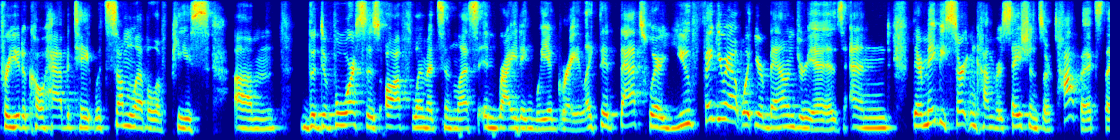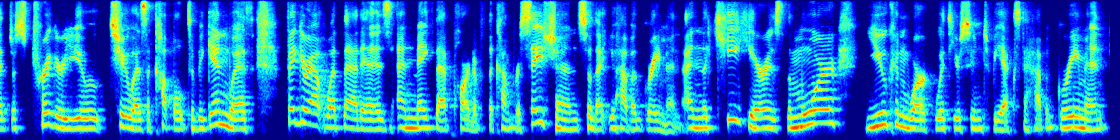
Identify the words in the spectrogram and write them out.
for you to cohabitate with some level of peace. Um, the divorce is off limits unless in writing we agree. Like that, that's where you figure out what your boundary is. And there may be certain conversations or topics that just trigger you to, as a couple to begin with, figure out what that is and make that part of the conversation so that you have agreement. And the key here is the more you can work with your soon to be ex to have agreement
